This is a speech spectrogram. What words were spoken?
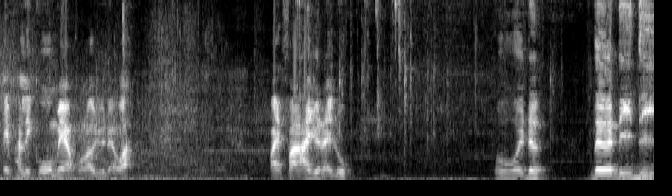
ไอ้พาริโก้แมวของเราอยู่ไหนวะ ไาฟ้าอยู่ไหนลูก โอ้ยเดินเดินดี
